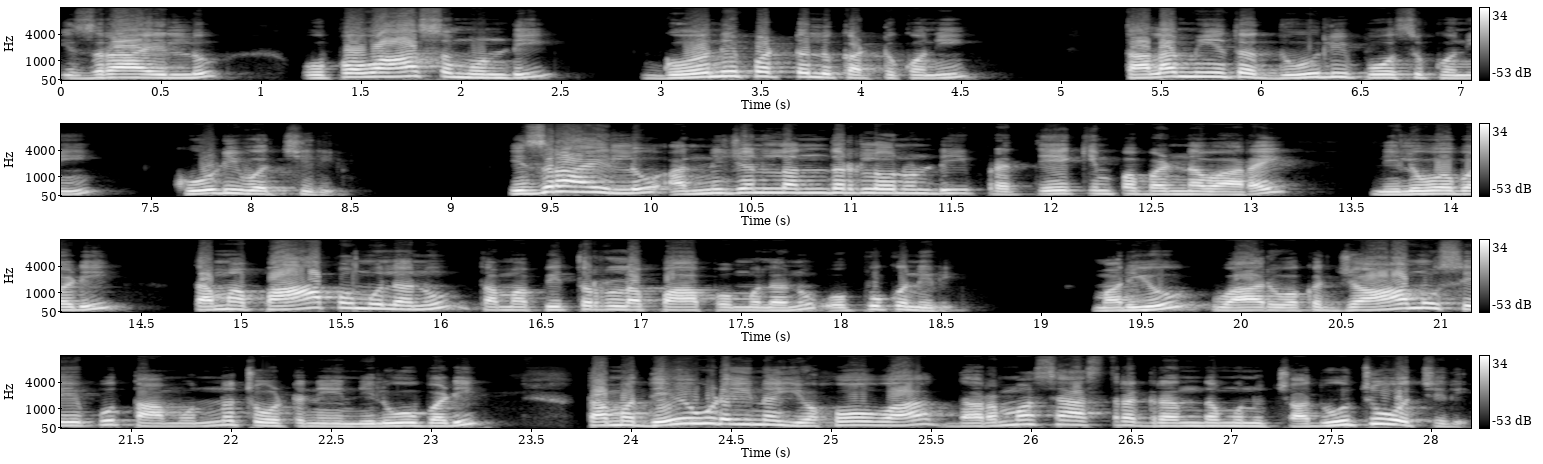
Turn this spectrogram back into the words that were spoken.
ఇజ్రాయిల్లు ఉపవాసం ఉండి గోనె పట్టలు కట్టుకొని తల మీద ధూళి పోసుకొని కూడి వచ్చిరి. ఇజ్రాయిల్లు అన్ని జనులందరిలో నుండి ప్రత్యేకింపబడిన వారై నిలువబడి తమ పాపములను తమ పితరుల పాపములను ఒప్పుకొనిరి. మరియు వారు ఒక జాము సేపు తామున్న చోటనే నిలువబడి తమ దేవుడైన యహోవా ధర్మశాస్త్ర గ్రంథమును చదువుచూ వచ్చిరి.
